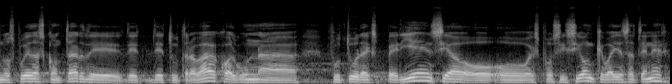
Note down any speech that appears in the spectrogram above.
nos puedas contar de, tu trabajo, alguna futura experiencia o exposición que vayas a tener?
